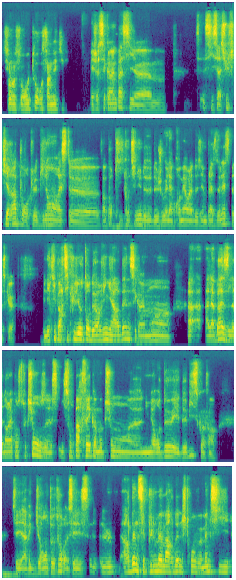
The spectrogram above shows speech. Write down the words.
son, son, retour au sein de l'équipe. Mais je ne sais quand même pas si si ça suffira pour que le bilan reste, euh, enfin pour qu'il continue de, jouer la première ou la deuxième place de l'Est, parce que une équipe articulée autour de Irving et Harden, c'est quand même moins. À, la base, là, dans la construction, ils sont parfaits comme option euh, numéro 2 et 2 bis. Quoi. Enfin, c'est avec Durant autour. C'est, Harden, c'est plus le même Harden, je trouve. Même si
